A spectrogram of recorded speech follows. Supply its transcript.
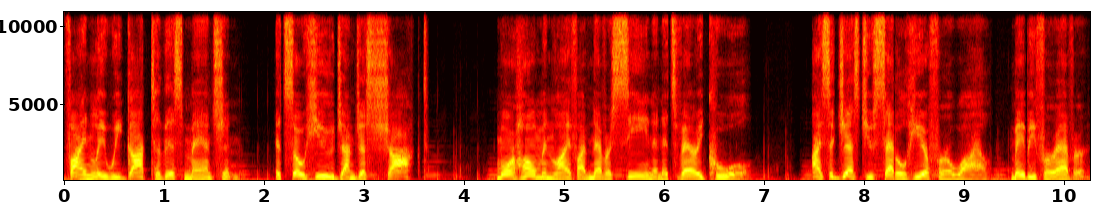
Finally, we got to this mansion. It's so huge, I'm just shocked. More home in life I've never seen, and it's very cool. I suggest you settle here for a while, maybe forever.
